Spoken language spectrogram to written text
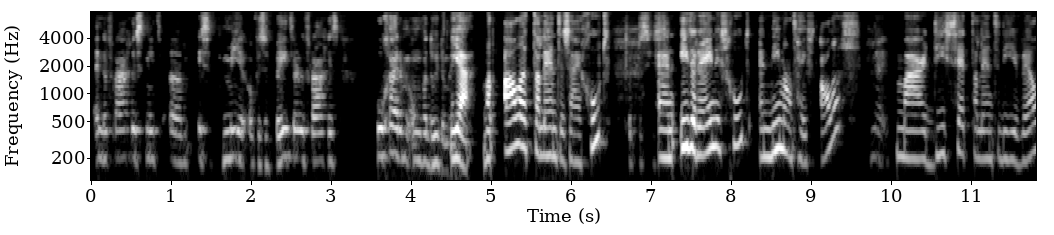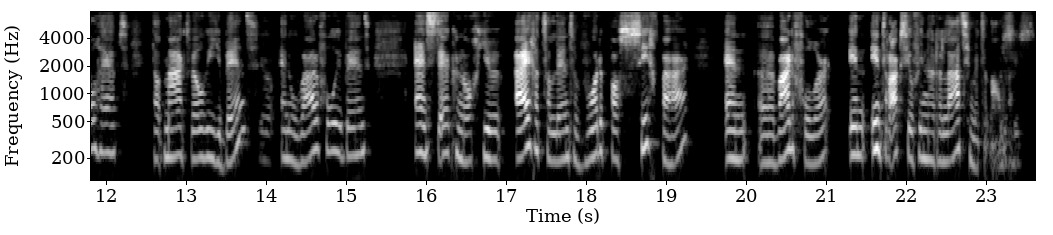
En de vraag is niet, ehm, is het meer of is het beter? De vraag is, hoe ga je ermee om? Wat doe je ermee? Ja, want alle talenten zijn goed precies. en iedereen is goed en niemand heeft alles. Nee, Maar die set talenten die je wel hebt, dat maakt wel wie je bent ja, en hoe waardevol je bent. En sterker nog, je eigen talenten worden pas zichtbaar en eh, waardevoller in interactie of in een relatie met een ander. precies.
